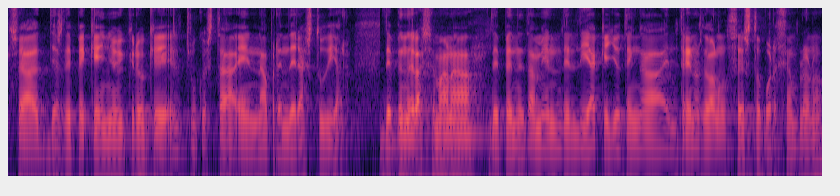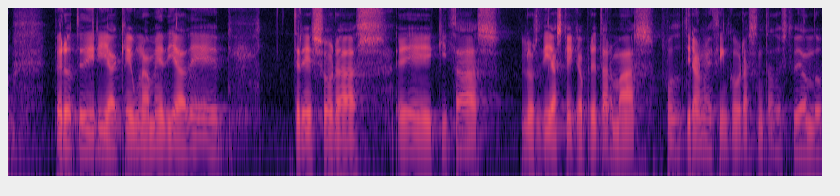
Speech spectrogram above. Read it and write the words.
o sea, desde pequeño y creo que el truco está en aprender a estudiar. Depende de la semana, depende también del día que yo tenga entrenos de baloncesto, por ejemplo, ¿no? pero te diría que una media de tres horas, eh, quizás los días que hay que apretar más, puedo tirarme cinco horas sentado estudiando.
